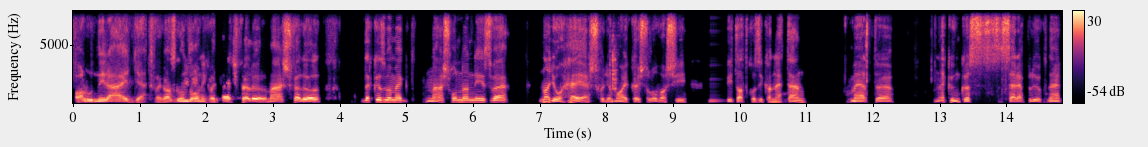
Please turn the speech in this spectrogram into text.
aludni rá egyet, meg azt gondolni, hogy egyfelől, másfelől, de közben meg máshonnan nézve nagyon helyes, hogy a Majka és a Lovasi vitatkozik a neten, mert nekünk közszereplőknek,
